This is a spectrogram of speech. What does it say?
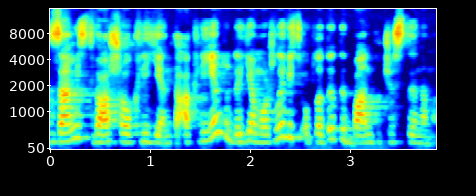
замість вашого клієнта, а клієнту дає можливість оплатити банку частинами.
